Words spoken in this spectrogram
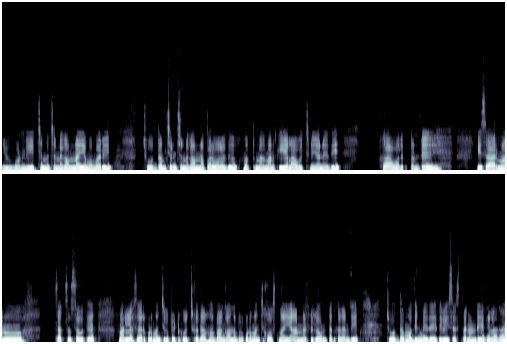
ఇవ్వండి చిన్న చిన్నగా ఉన్నాయేమో మరి. చూద్దాం చిన్న చిన్నగా ఉన్నా పర్వాలేదు. మొత్తం మీద మనకి ఎలా వచ్చినాయి అనేది కావాలి. అంటే ఈసారి మనం సక్సెస్ అవుతే మరలాసారి కూడా మంచిగా పెట్టుకోవచ్చు కదా. బంగాళదుంపలు కూడా మంచిగా వస్తున్నాయి అన్నట్టుగా ఉంటుంది కదండి. చూద్దాము. దీని మీద అయితే వేసేస్తానండి ఇలాగా.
